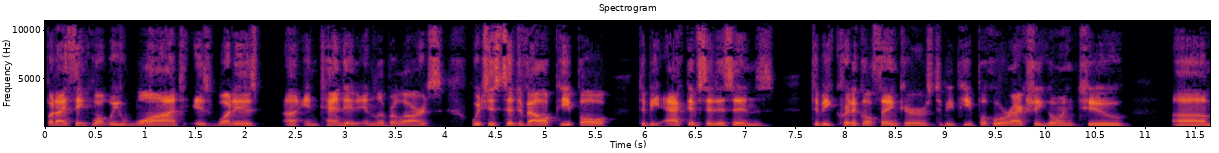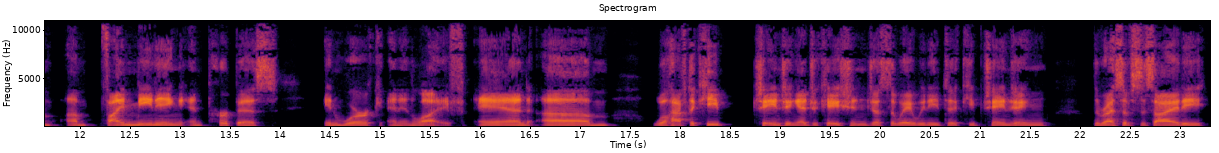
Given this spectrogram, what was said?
But I think what we want is what is uh, intended in liberal arts, which is to develop people to be active citizens, to be critical thinkers, to be people who are actually going to um, um, find meaning and purpose in work and in life. And um, we'll have to keep changing education just the way we need to keep changing the rest of society.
